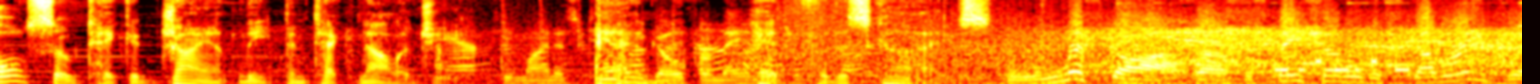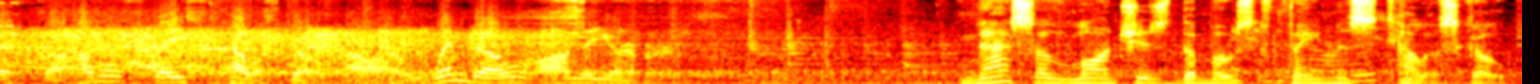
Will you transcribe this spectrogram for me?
also take a giant leap in technology and go for head for the skies. Liftoff of the Space Shuttle Discovery with the Hubble Space Telescope, our window on the universe. NASA launches the most famous telescope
